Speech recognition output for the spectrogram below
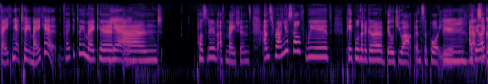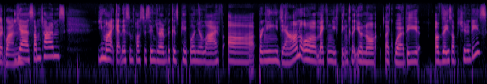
faking it till you make it. Fake it till you make it. Yeah. And positive affirmations and surround yourself with people that are going to build you up and support you. Mm, that's a good one. Yeah, sometimes you might get this imposter syndrome because people in your life are bringing you down or making you think that you're not like worthy of these opportunities.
